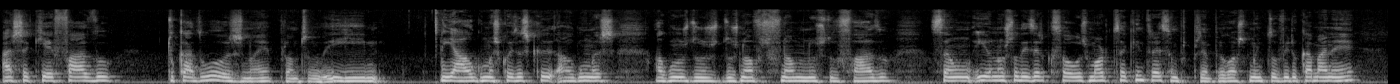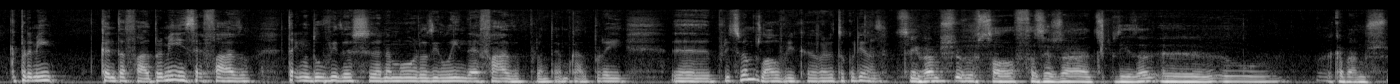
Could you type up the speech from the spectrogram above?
acha que é fado tocado hoje não é? Pronto e, e há algumas coisas que algumas alguns dos, dos novos fenómenos do fado são e eu não estou a dizer que só os mortos é que interessam porque por exemplo eu gosto muito de ouvir o Camané que para mim canta fado. Para mim isso é fado. Tenho dúvidas se a namoro ou de Linda é fado. Pronto, é um bocado por aí. Uh, por isso vamos lá ouvir, que agora estou curiosa. Sim, vamos só fazer já a despedida. Uh, acabamos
